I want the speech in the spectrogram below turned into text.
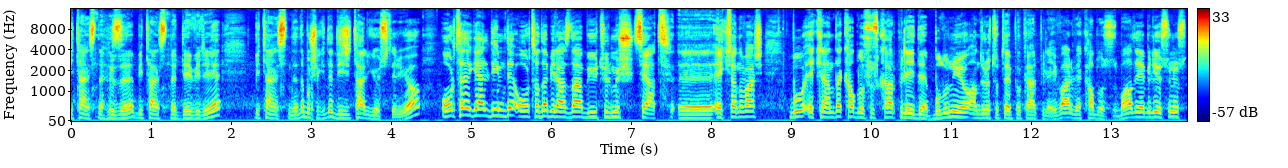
Bir tanesinde hızı, bir tanesinde deviri, bir tanesinde de bu şekilde dijital gösteriyor. Ortaya geldiğimde ortada biraz daha büyütülmüş Seat e, ekranı var. Bu ekranda kablosuz CarPlay de bulunuyor. Android Auto Apple CarPlay var ve kablosuz bağlayabiliyorsunuz.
